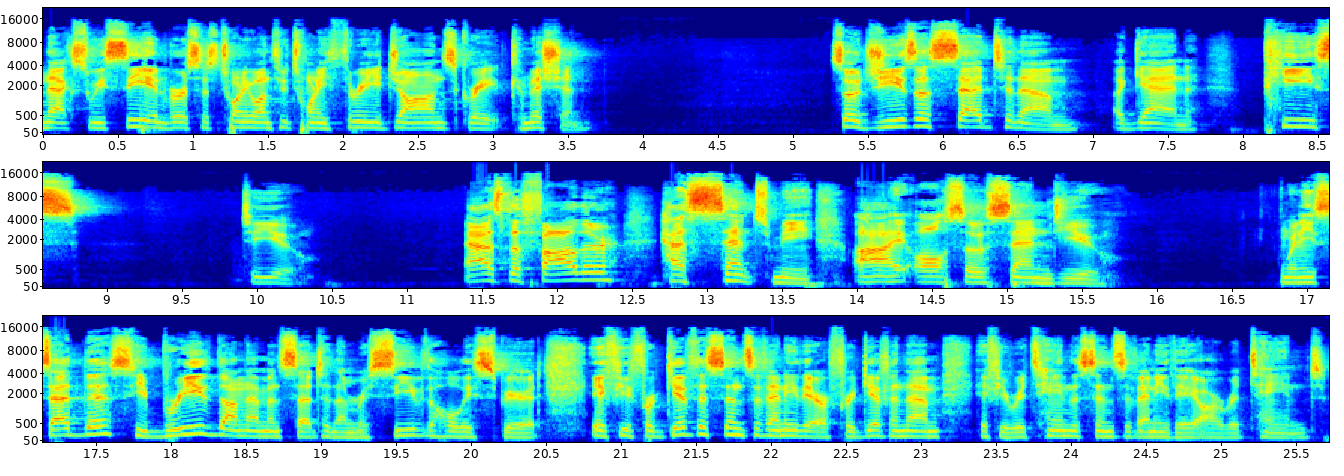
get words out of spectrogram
Next, we see in verses 21 through 23 John's great commission. So Jesus said to them again, Peace to you. As the Father has sent me, I also send you. When he said this, he breathed on them and said to them, Receive the Holy Spirit. If you forgive the sins of any, they are forgiven them. If you retain the sins of any, they are retained.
